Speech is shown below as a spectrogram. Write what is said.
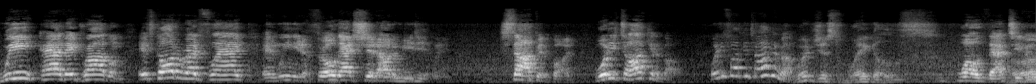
we have a problem. It's called a red flag, and we need to throw that shit out immediately. Stop it, bud. What are you talking about? What are you fucking talking about? We're just wiggles. Well, that's even Oh,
